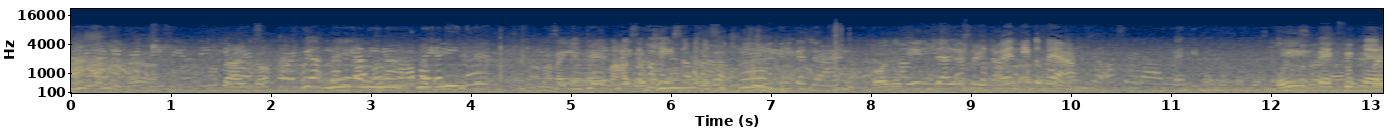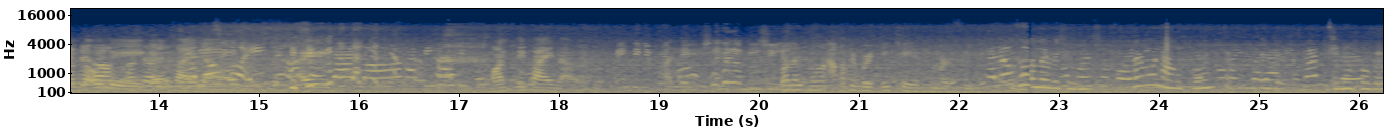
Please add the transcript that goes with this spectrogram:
Happy happy birthday sa'yo. Thank you for support. Uy, Nanay Alina. Nanay Alina. May makakita. Goddess. Angel Azurda. 22 ba yan? Uy, next week meron pa uli. Kaya Hello final. po, Angel. Ay. Happy happy po. Monthly final. Palike mga happy birthday, Cherry Murphy. Hello po. Ano for support. Meron mo na ako phone. Ginagawa ko.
